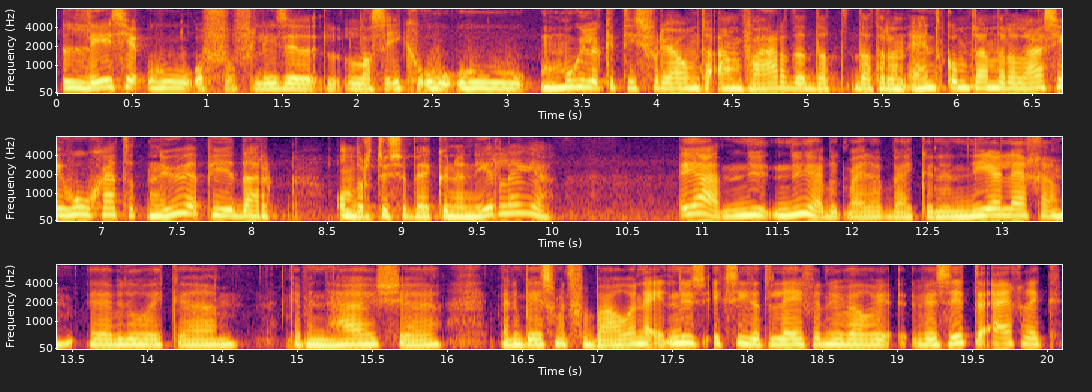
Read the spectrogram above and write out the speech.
lees je, hoe, of, of lezen, las ik, hoe, hoe, moeilijk het is voor jou om te aanvaarden dat, dat er een eind komt aan de relatie. Hoe gaat het nu? Heb je je daar ondertussen bij kunnen neerleggen? Ja, nu, nu heb ik mij daarbij kunnen neerleggen. Ik bedoel, ik, uh, ik heb een huis, uh, ben ik bezig met verbouwen. Nee, nu, ik zie dat leven nu wel weer, weer zitten. Eigenlijk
